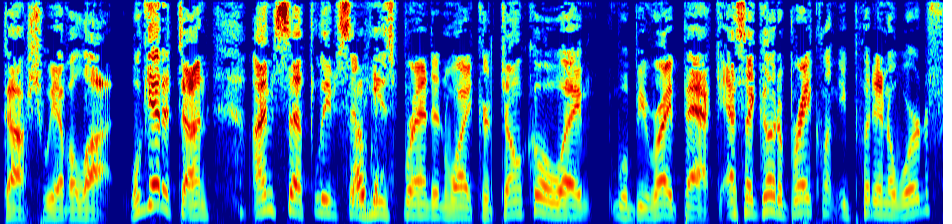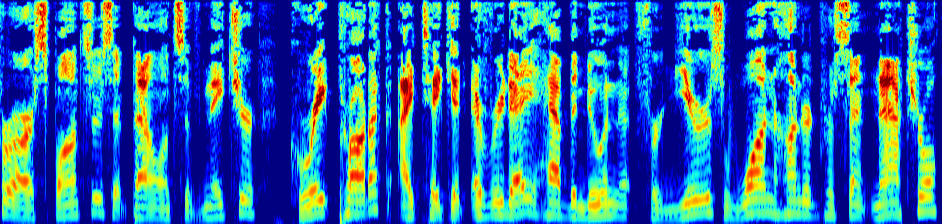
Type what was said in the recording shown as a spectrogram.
Gosh, we have a lot. We'll get it done. I'm Seth Leibsohn. Okay. He's Brandon Weichert. Don't go away. We'll be right back. As I go to break, let me put in a word for our sponsors at Balance of Nature. Great product. I take it every day. Have been doing it for years. 100% natural,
